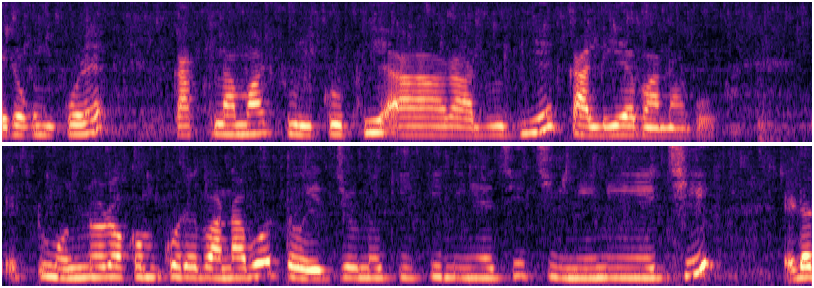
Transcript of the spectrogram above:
এরকম করে কাতলা মাছ, ফুলকপি আর আলু দিয়ে কালিয়া বানাবো। একটু অন্য রকম করে বানাবো, তো এর জন্য কি কি নিয়েছি? চিনি নিয়েছি, এটা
